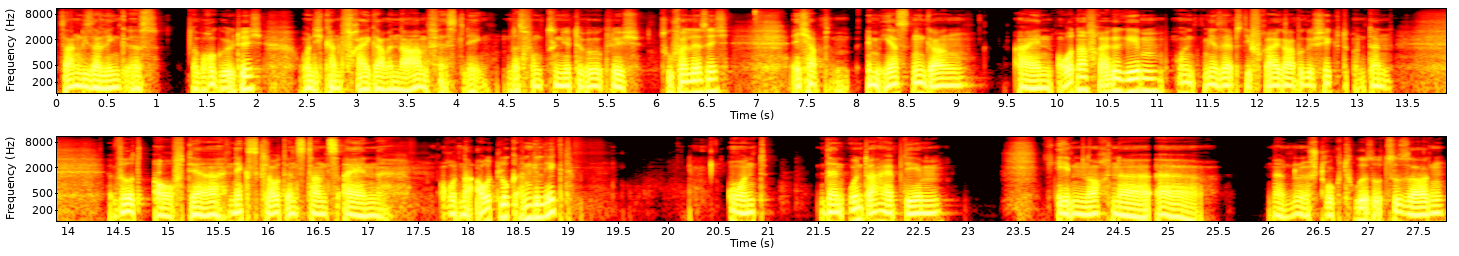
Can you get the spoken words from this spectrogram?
sagen, dieser Link ist eine Woche gültig und ich kann Freigabenamen festlegen. Und das funktionierte wirklich zuverlässig. Ich habe im ersten Gang einen Ordner freigegeben und mir selbst die Freigabe geschickt und dann wird auf der Nextcloud-Instanz ein Ordner Outlook angelegt und dann unterhalb dem eben noch eine, äh, eine Struktur sozusagen.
